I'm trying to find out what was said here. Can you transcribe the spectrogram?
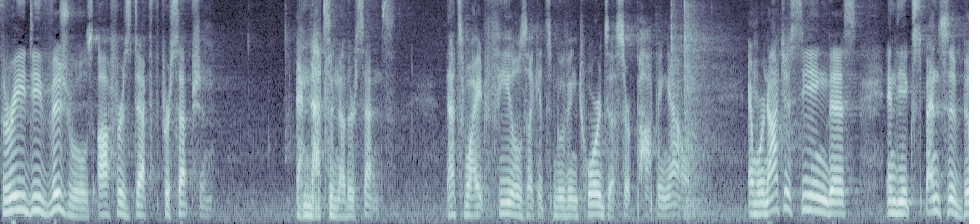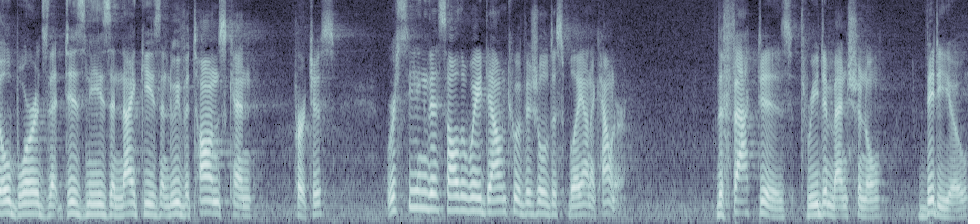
3D visuals offers depth perception. And that's another sense. That's why it feels like it's moving towards us or popping out. And we're not just seeing this in the expensive billboards that Disney's and Nike's and Louis Vuitton's can purchase. We're seeing this all the way down to a visual display on a counter. The fact is, three dimensional video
